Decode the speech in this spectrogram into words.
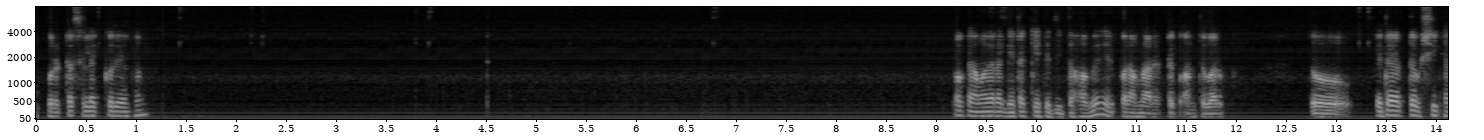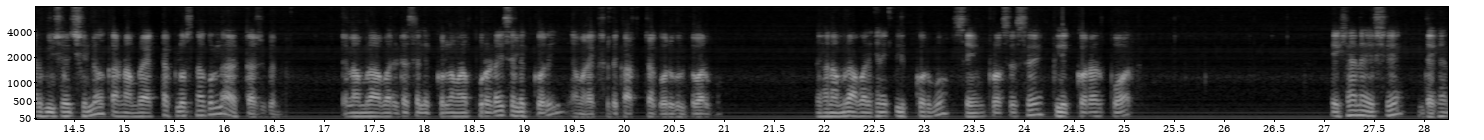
উপরেরটা সিলেক্ট করি এখন। ওকে আমাদের আগে এটা কেটে দিতে হবে, এরপর আমরা আরেকটা আনতে পারব। তো এটা একটা শিখার বিষয় ছিল, কারণ আমরা একটা ক্লোজ না করলে আরেকটা আসবে না। তাহলে আমরা আবার এটা সিলেক্ট করলে আমরা পুরোটাই সিলেক্ট করি, আমরা একসাথে কাজটা করে ফেলতে পারব। এখন আমরা আবার এখানে ক্লিক করব সেম প্রসেসে ক্লিক করার পর এখানে এসে দেখেন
